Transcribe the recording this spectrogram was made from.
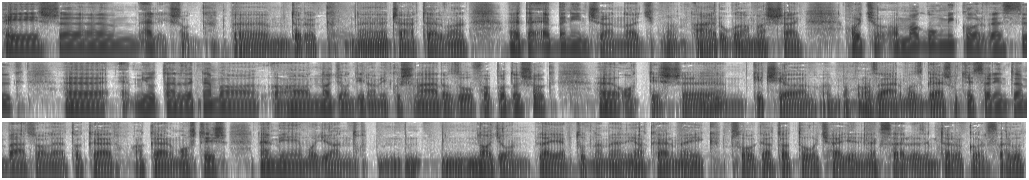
és elég sok török charter van, de ebben nincs olyan nagy árugalmasság. Hogy a magunk mikor vesszük, miután ezek nem a, a nagyon dinamikusan árazó fapadosok, ott is mm. kicsi a, az ármozgás, úgyhogy szerintem bátran lehet akár, akár most is. Nem hinném, hogy olyan nagyon lejjebb tudna menni akármelyik szolgáltató, hogyha egyénileg szervezünk Törökországot.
